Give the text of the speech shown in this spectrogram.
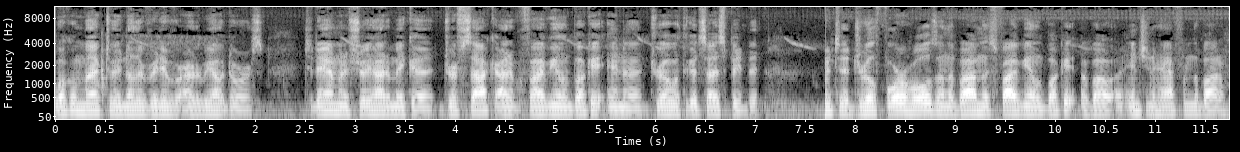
Welcome back to another video of RW Outdoors. Today I'm going to show you how to make a drift sock out of a 5 gallon bucket and a drill with a good sized spade bit. I'm going to drill four holes on the bottom of this 5 gallon bucket about an inch and a half from the bottom.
